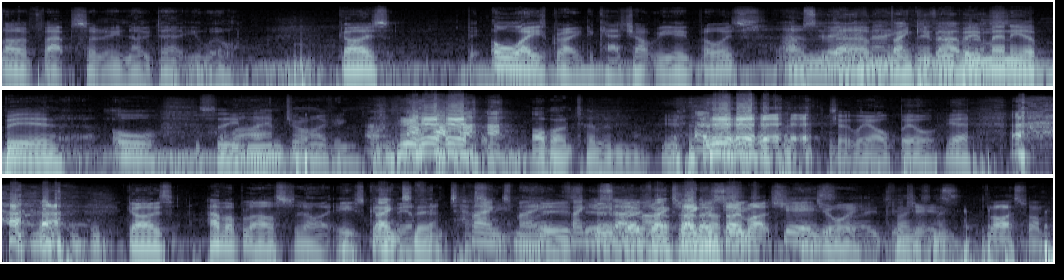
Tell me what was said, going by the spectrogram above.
I've absolutely no doubt you will, guys. Always great to catch up with you, boys. And, Absolutely, um, mate. thank you for There'll be us. many a beer. Oh, This well, I am driving. I won't tell anyone. Check the old bill. Yeah, guys, have a blast tonight. It's going to be a fantastic. Thanks, mate. night. Cheers. Thank you so much. Thanks Thank very you so much. much. Cheers. Enjoy. Thanks, Cheers. Nick. Nice one.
